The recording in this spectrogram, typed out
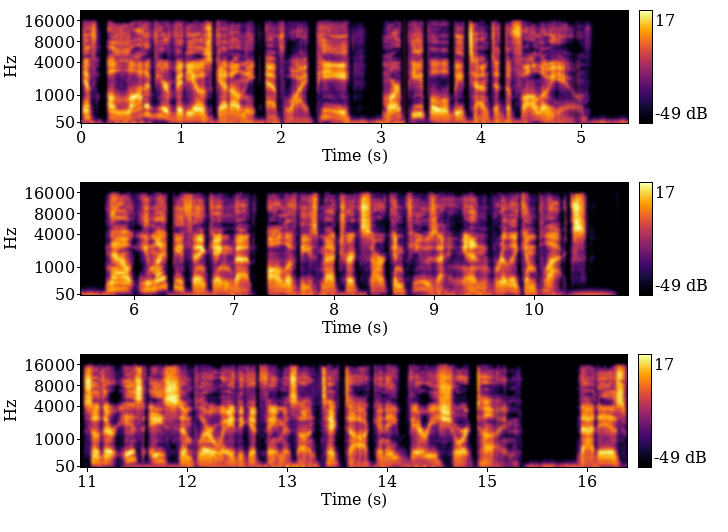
If a lot of your videos get on the FYP, more people will be tempted to follow you. Now, you might be thinking that all of these metrics are confusing and really complex. So, there is a simpler way to get famous on TikTok in a very short time. That is,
